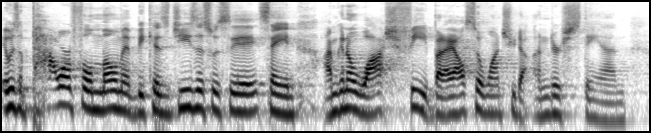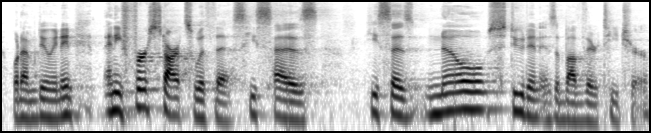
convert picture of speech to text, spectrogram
It was a powerful moment because Jesus was saying, I'm going to wash feet, but I also want you to understand what I'm doing. And, and he first starts with this. He says, he says, no student is above their teacher.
